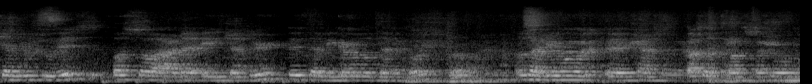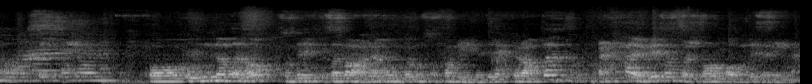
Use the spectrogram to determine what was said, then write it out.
gender fluid, og så er det agender, demigirl og demiboy. ja. Og så er det jo uh, trans, altså transperson og cis-person. På ung.no, som driftes av Barne-, ungdoms- og familiedirektoratet, er det haugevis av spørsmål om disse tingene.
